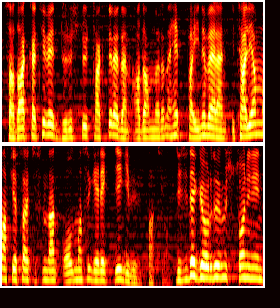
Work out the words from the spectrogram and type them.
sadakati ve dürüstlüğü takdir eden adamlarına hep payını veren İtalyan mafyası açısından olması gerektiği gibi bir patron. Dizide gördüğümüz Tony'nin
